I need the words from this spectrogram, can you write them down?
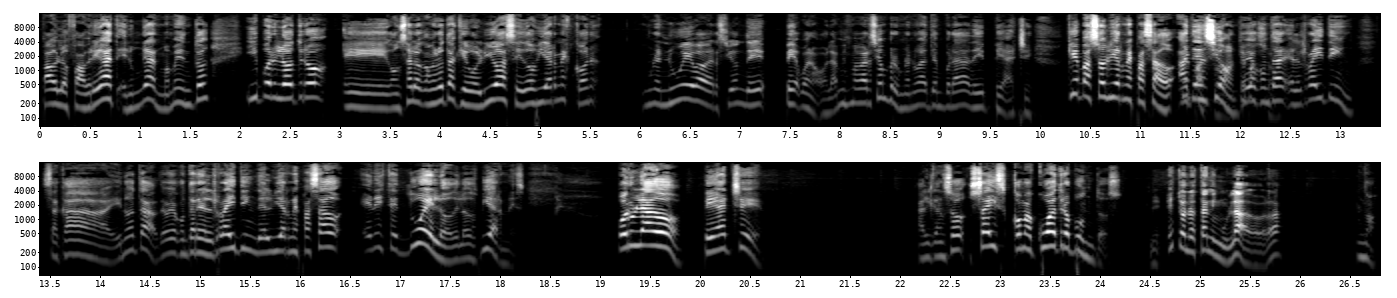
Pablo Fabregat en un gran momento. Y por el otro, eh, Gonzalo Camarota, que volvió hace dos viernes con una nueva versión de, P- bueno, o la misma versión, pero una nueva temporada de PH. ¿Qué pasó el viernes pasado? ¿Qué Atención, pasó? te ¿Qué voy a pasó? contar el rating, saca nota, te voy a contar el rating del viernes pasado en este duelo de los viernes. Por un lado, PH alcanzó 6,4 puntos. Esto no está en ningún lado, ¿verdad? No.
